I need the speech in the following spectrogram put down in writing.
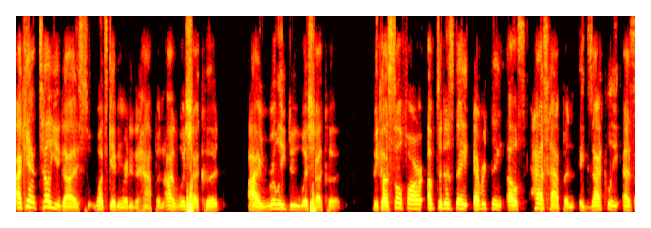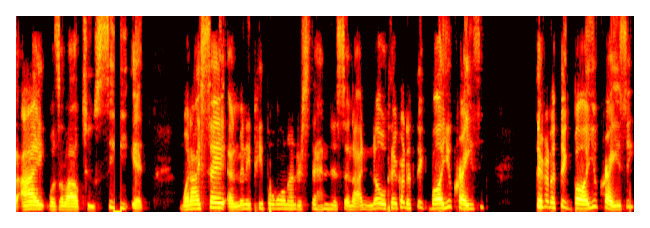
I can't tell you guys what's getting ready to happen. I wish I could. I really do wish I could. Because so far, up to this day, everything else has happened exactly as I was allowed to see it. When I say, and many people won't understand this, and I know they're going to think, boy, you crazy. They're going to think, boy, you crazy.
